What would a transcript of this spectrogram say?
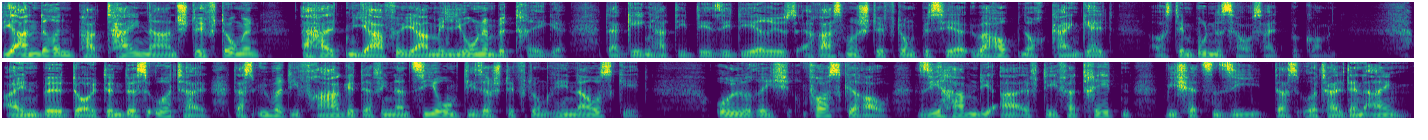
Die anderen parteinahen Stiftungen erhalten Jahr für Jahr Millionenbeträge. Dagegen hat die Desiderius Erasmus Stiftung bisher überhaupt noch kein Geld aus dem Bundeshaushalt bekommen. Ein bedeutendes Urteil, das über die Frage der Finanzierung dieser Stiftung hinausgeht. Ulrich Vosgerau, Sie haben die AfD vertreten. Wie schätzen Sie das Urteil denn ein?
